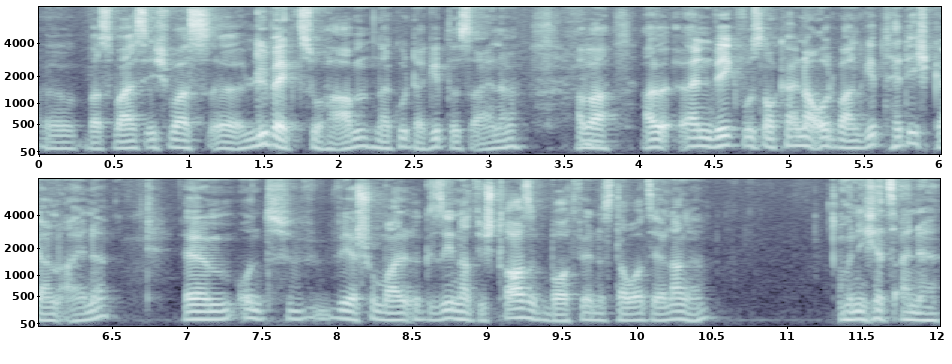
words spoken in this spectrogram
äh, was weiß ich was, äh, Lübeck zu haben. Na gut, da gibt es eine. Aber einen Weg, wo es noch keine Autobahn gibt, hätte ich gern eine. Ähm, und wer schon mal gesehen hat, wie Straßen gebaut werden, das dauert sehr lange. Wenn ich jetzt eine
